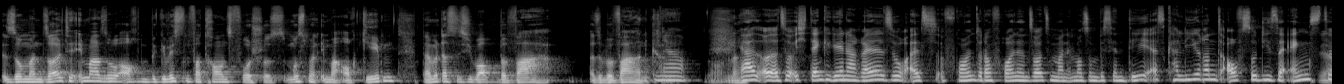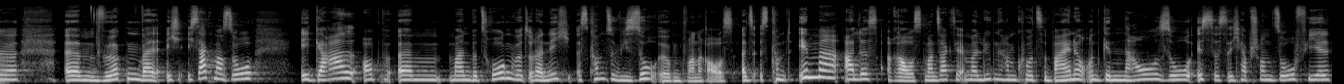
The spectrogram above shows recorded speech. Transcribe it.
So, man sollte immer so auch einen gewissen Vertrauensvorschuss muss man immer auch geben, damit das sich überhaupt bewahr, also bewahren kann. Ja. So, ne? ja, also ich denke generell so als Freund oder Freundin sollte man immer so ein bisschen deeskalierend auf so diese Ängste ähm, wirken, weil ich, ich sag mal so, egal ob ähm, man betrogen wird oder nicht, es kommt sowieso irgendwann raus. Also es kommt immer alles raus. Man sagt ja immer, Lügen haben kurze Beine und genau so ist es. Ich habe schon so viel,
